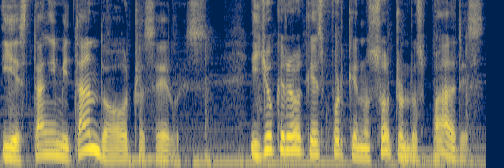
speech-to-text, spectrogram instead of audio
y están imitando a otros héroes. Y yo creo que es porque nosotros los padres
